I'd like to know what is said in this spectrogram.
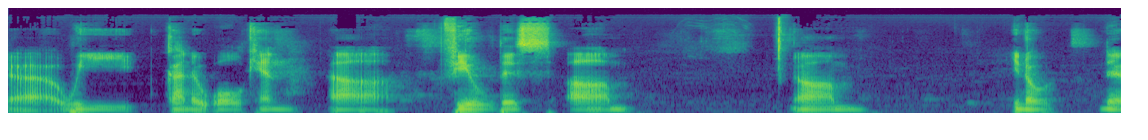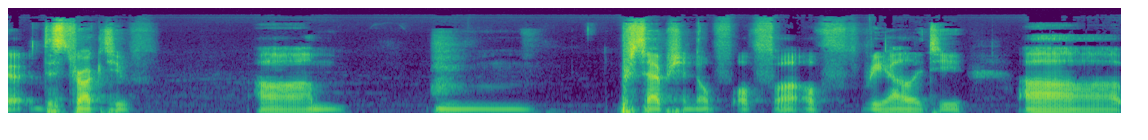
uh, we kind of all can uh, feel this, um, um, you know, the destructive um, mm, perception of of uh, of reality. Uh,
